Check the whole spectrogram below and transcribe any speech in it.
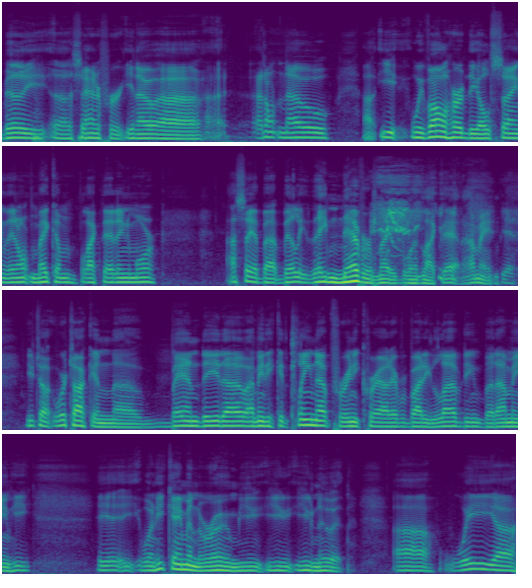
Billy uh, Sandifer. You know, uh, I I don't know. Uh, you, we've all heard the old saying, "They don't make them like that anymore." I say about Billy, they never made one like that. I mean, Yeah. you talk. We're talking uh, bandito. I mean, he could clean up for any crowd. Everybody loved him, but I mean, he, he when he came in the room, you you you knew it. Uh, we uh,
